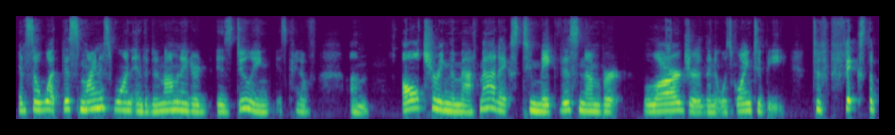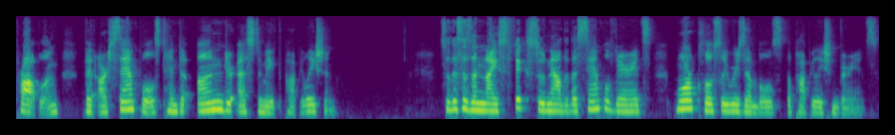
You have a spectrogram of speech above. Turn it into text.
And so what this minus one in the denominator is doing is kind of um, altering the mathematics to make this number larger than it was going to be to fix the problem that our samples tend to underestimate the population. So this is a nice fix so now that the sample variance more closely resembles the population variance.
